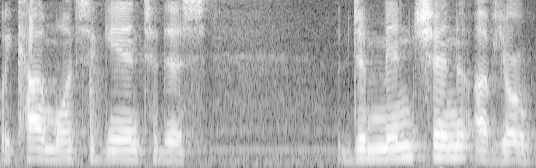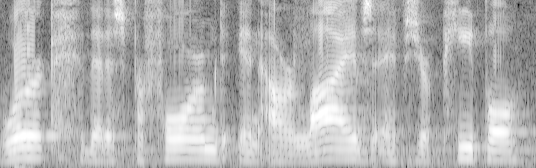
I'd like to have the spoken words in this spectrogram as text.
we come once again to this dimension of your work that is performed in our lives as your people,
